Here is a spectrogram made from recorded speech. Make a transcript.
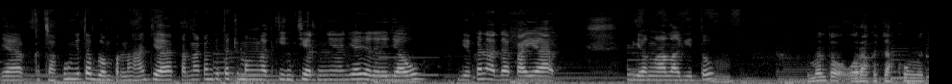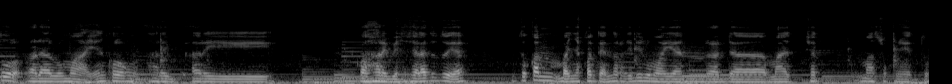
ya ke Cakung kita belum pernah aja karena kan kita cuma ngeliat kincirnya aja dari jauh. Dia kan ada kayak biang lala gitu. cuman tuh orang kecakung itu rada lumayan kalau hari hari kalau hari biasa saya lihat itu ya itu kan banyak kontainer jadi lumayan rada macet masuknya itu.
